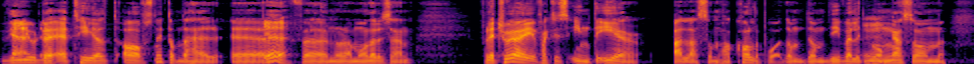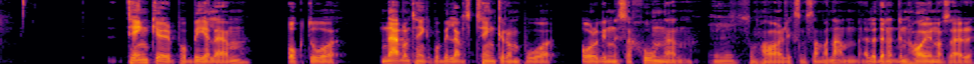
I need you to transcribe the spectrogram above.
Vi God gjorde damn. ett helt avsnitt om det här eh, Yeah. för några månader sedan. För det tror jag faktiskt inte är alla som har koll på. De, de, det är väldigt Mm. många som tänker på BLM och då när de tänker på BLM så tänker de på organisationen Mm. som har liksom samma namn. Eller den, den har ju något så här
